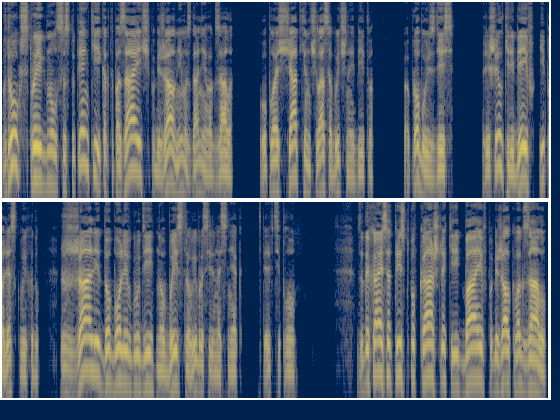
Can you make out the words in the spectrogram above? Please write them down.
вдруг спрыгнул со ступеньки и как-то по заячьи побежал мимо здания вокзала. У площадки началась обычная битва. Попробую здесь. Решил Киребеев и полез к выходу. Сжали до боли в груди, но быстро выбросили на снег. Теперь в тепло. Задыхаясь от приступов кашля, Кирибаев побежал к вокзалу,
